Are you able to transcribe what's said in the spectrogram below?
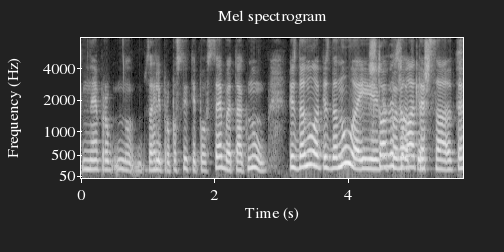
не про ну, взагалі пропустити повз себе. Так, ну, пізданула, пізданула і 100%. відповіла те ж те,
